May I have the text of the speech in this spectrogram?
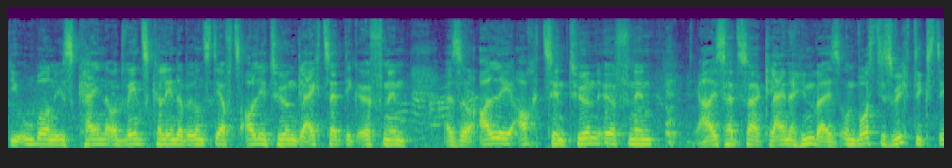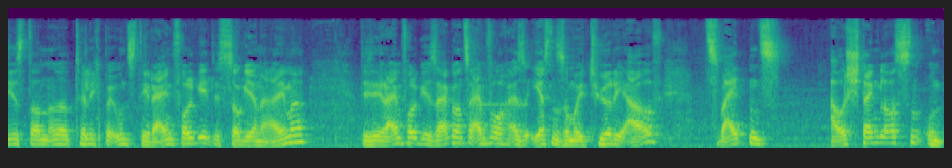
Die U-Bahn ist kein Adventskalender, bei uns darf alle Türen gleichzeitig öffnen. Also alle 18 Türen öffnen. Ja, ist halt so ein kleiner Hinweis. Und was das Wichtigste ist dann natürlich bei uns die Reihenfolge, das sage ich einer einmal. Die Reihenfolge ist auch ganz einfach. Also erstens einmal Türe auf, zweitens aussteigen lassen und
